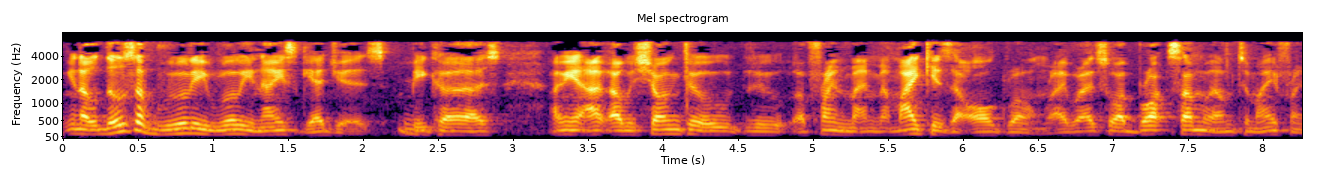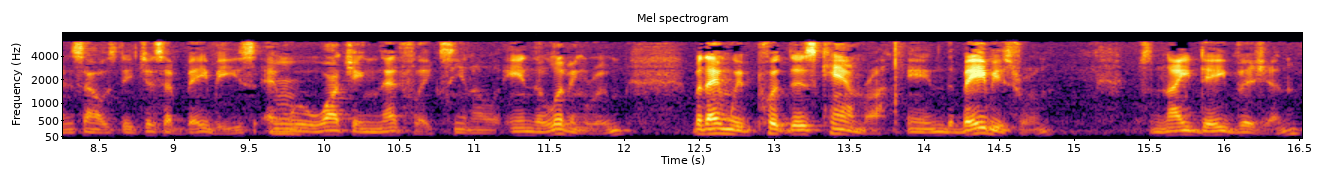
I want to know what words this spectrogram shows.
you know, those are really really nice gadgets because. I mean, I, I was showing to, to a friend. My my kids are all grown, right? Right. So I brought some of them to my friend's house. They just have babies, and we were watching Netflix, you know, in the living room. But then we put this camera in the baby's room. It's night day vision.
